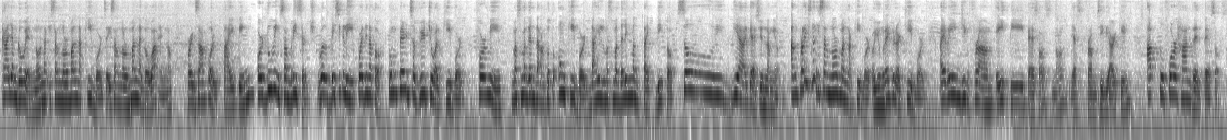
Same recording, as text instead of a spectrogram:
kayang gawin, no, ng isang normal na keyboard sa isang normal na gawain, no? For example, typing or doing some research. Well, basically, pwede na to. Compared sa virtual keyboard, for me, mas maganda ang totoong keyboard dahil mas madaling mag-type dito. So, yeah, I guess yun lang yun. Ang price ng isang normal na keyboard o yung regular keyboard ay ranging from 80 pesos, no? Yes, from CBR King up to 400 pesos.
